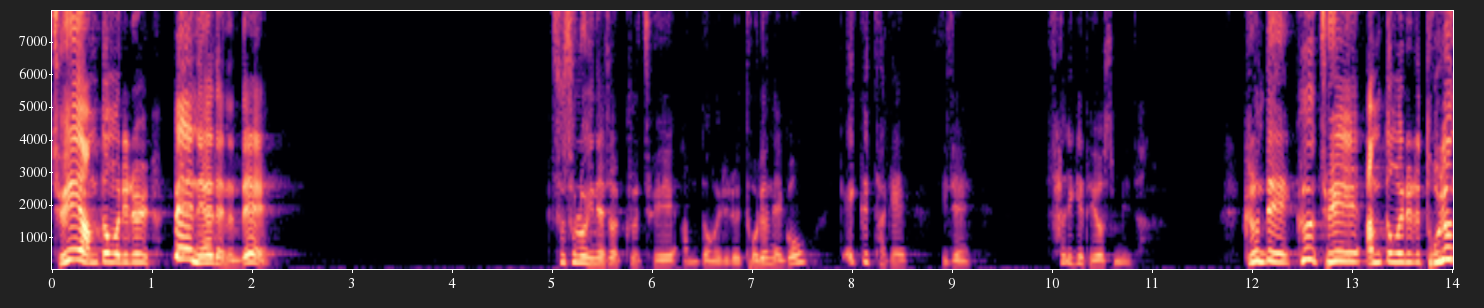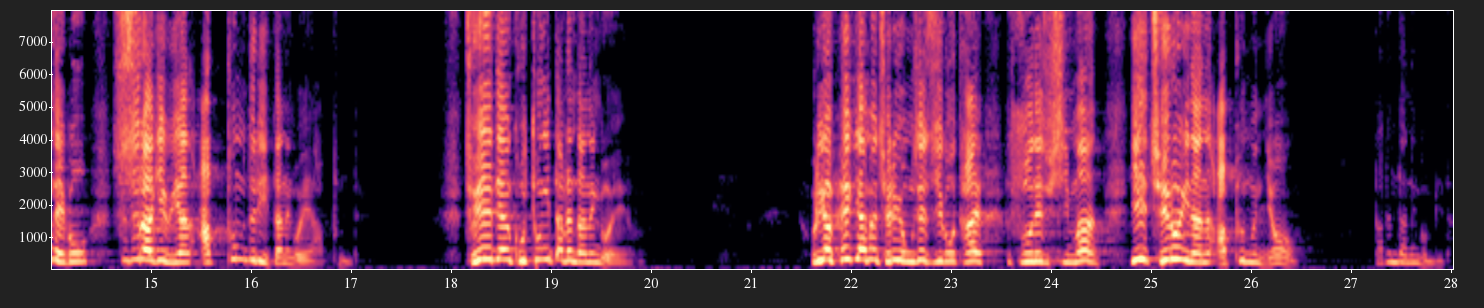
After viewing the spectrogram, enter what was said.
죄의 암덩어리를 빼내야 되는데 수술로 인해서 그 죄의 암덩어리를 도려내고 깨끗하게 이제 살리게 되었습니다. 그런데 그 죄의 암덩어리를 도려내고 수술하기 위한 아픔들이 있다는 거예요. 아픔들. 죄에 대한 고통이 따른다는 거예요. 우리가 회개하면 죄를 용서해 주시고 다 구원해 주시지만 이 죄로 인한 아픔은요 따른다는 겁니다.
